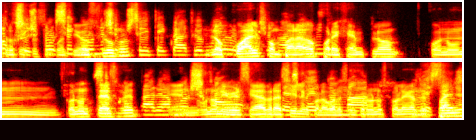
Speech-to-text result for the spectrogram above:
fluxos por 29.452 segundo, flujos, tínhamos 34.000, lo cual 29.000. comparado, por ejemplo, con un, con un testbed en una universidad de Brasil en colaboración con unos colegas de España,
